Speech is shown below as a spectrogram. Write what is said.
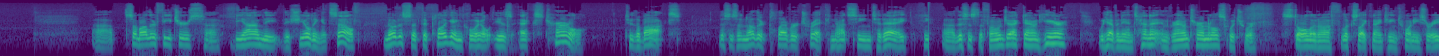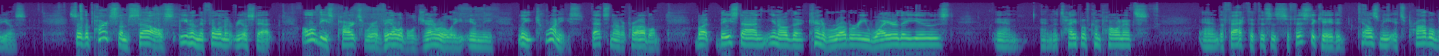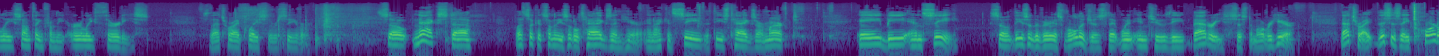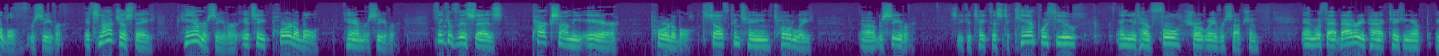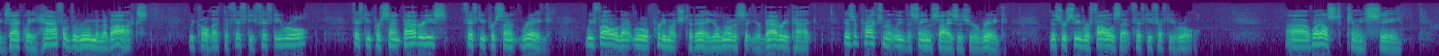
Uh, some other features uh, beyond the, the shielding itself, notice that the plug-in coil is external to the box. This is another clever trick not seen today. Uh, this is the phone jack down here. We have an antenna and ground terminals which were stolen off, looks like 1920s radios. So the parts themselves, even the filament rheostat, all of these parts were available generally in the late 20s. That's not a problem. but based on, you know, the kind of rubbery wire they used and, and the type of components and the fact that this is sophisticated tells me it's probably something from the early 30s. So that's where I place the receiver. So next, uh, let's look at some of these little tags in here. And I can see that these tags are marked A, B, and C. So these are the various voltages that went into the battery system over here. That's right, this is a portable receiver. It's not just a ham receiver, it's a portable ham receiver. Think of this as parks on the air portable, self-contained, totally uh, receiver. So you could take this to camp with you and you'd have full shortwave reception. And with that battery pack taking up exactly half of the room in the box, we call that the 50-50 rule. 50% batteries, 50% rig. We follow that rule pretty much today. You'll notice that your battery pack is approximately the same size as your rig. This receiver follows that 50-50 rule. Uh, what else can we see?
